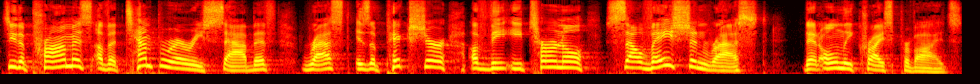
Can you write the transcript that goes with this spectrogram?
See, the promise of a temporary Sabbath rest is a picture of the eternal salvation rest that only Christ provides.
